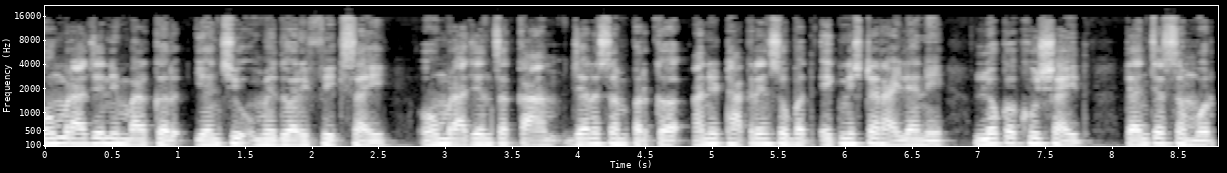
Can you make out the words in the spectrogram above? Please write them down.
ओमराजे निंबाळकर यांची उमेदवारी फिक्स आहे. ओमराजेंचं काम जनसंपर्क आणि ठाकरेंसोबत एकनिष्ठ राहिल्याने लोक खुश आहेत. त्यांच्यासमोर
